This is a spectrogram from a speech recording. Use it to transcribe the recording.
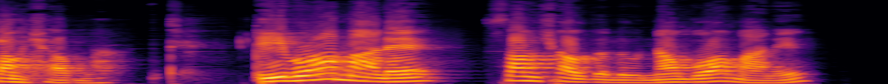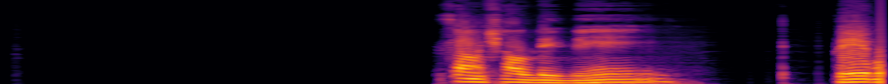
စောင့်ရှောက်မှာဒီဘဝမှာလည်းစောင့်ရှောက်တယ်လို့နောင်ဘဝမှာလည်းစောင့်ရှောက်လိမ့်မယ်ဘယ်ဘ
